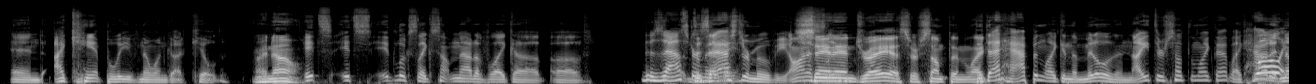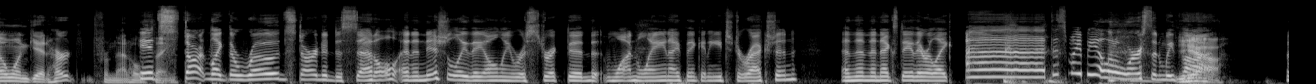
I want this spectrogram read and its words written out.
and I can't believe no one got killed. I know. It's it's it looks like something out of like a, a disaster disaster movie. movie. Honestly, San Andreas or something like did that happen like in the middle of the night or something like that? Like how Well, did no one get hurt from that whole It thing? start like the road started to settle, and initially they only restricted one lane, I think, in each direction. And then the next day they were like, "Uh, this might be a little worse than we thought." Yeah.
